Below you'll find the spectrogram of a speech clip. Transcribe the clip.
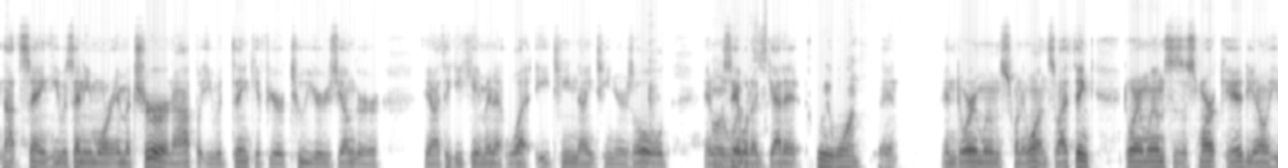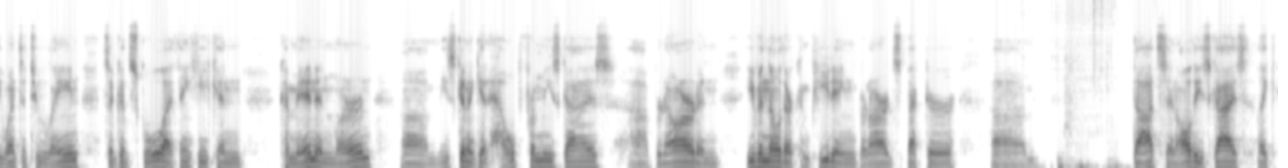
not saying he was any more immature or not, but you would think if you're two years younger, you know, I think he came in at what 18, 19 years old and was able to get it 21. and Dorian Williams 21. So I think Dorian Williams is a smart kid. You know, he went to Tulane. It's a good school. I think he can come in and learn. Um, he's going to get help from these guys, uh, Bernard, and even though they're competing, Bernard, Spector, um, Dodson, all these guys, like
